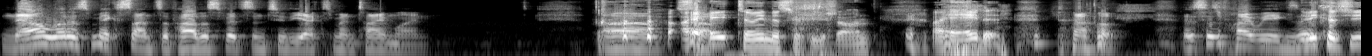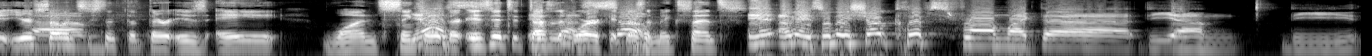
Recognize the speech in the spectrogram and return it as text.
Now, let us make sense of how this fits into the X Men timeline. Um, I so- hate doing this with you, Sean. I hate it No, this is why we exist. because you, you're so Um, insistent that there is a one single. Yes, there isn't. It it doesn't does. work. it doesn't make sense. It, okay, so they show clips from like the the um the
